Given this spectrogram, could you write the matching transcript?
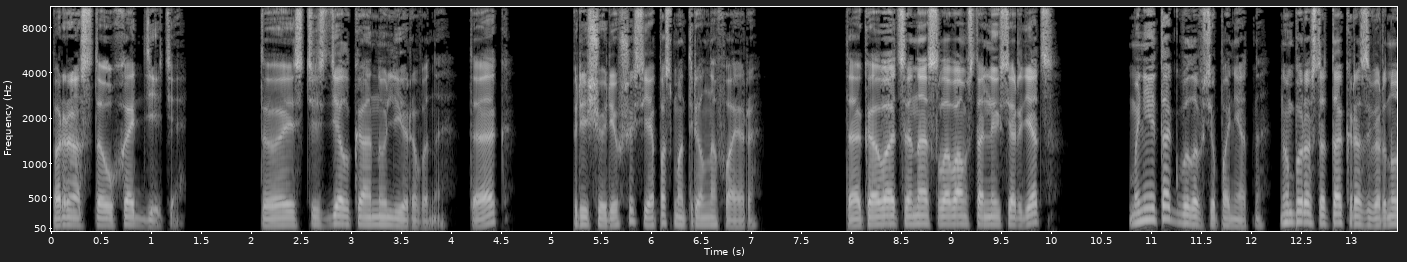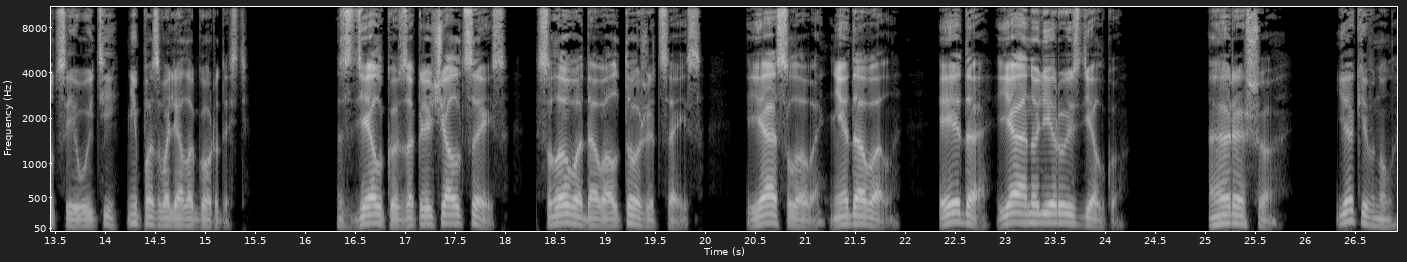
Просто уходите». То есть сделка аннулирована, так? Прищурившись, я посмотрел на Фаера. Такова цена словам стальных сердец? Мне и так было все понятно, но просто так развернуться и уйти не позволяла гордость. Сделку заключал Цейс, слово давал тоже Цейс. Я слово не давал. И да, я аннулирую сделку. Хорошо. Я кивнул.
